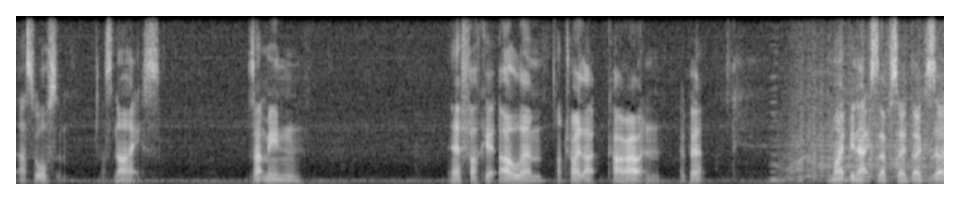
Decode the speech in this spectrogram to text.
That's awesome. That's nice. Does that mean Yeah, fuck it. I'll um I'll try that car out in a bit. Might be next episode though, because I,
